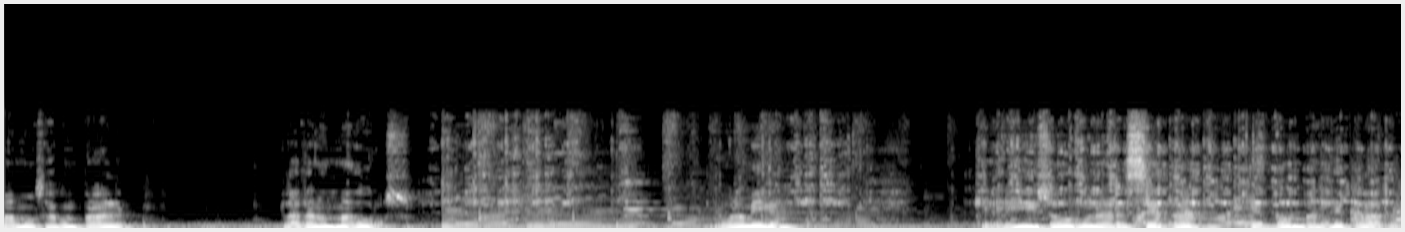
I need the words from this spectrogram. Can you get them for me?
vamos a comprar plátanos maduros. Tengo una amiga que hizo una receta de bombas de plátano.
